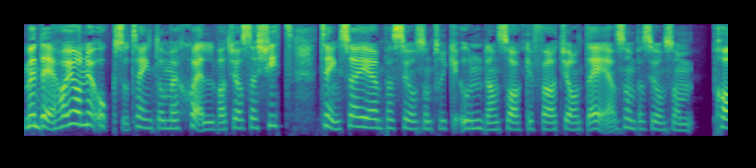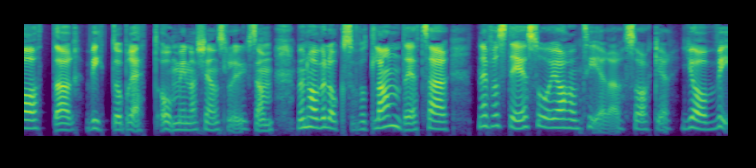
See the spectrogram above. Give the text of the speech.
Men det har jag nu också tänkt om mig själv att jag säger shit, tänk så är jag en person som trycker undan saker för att jag inte är en sån person som pratar vitt och brett om mina känslor liksom. Men har väl också fått landa i att så här, nej fast det är så jag hanterar saker. Jag vill,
